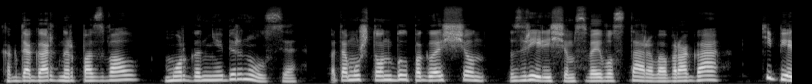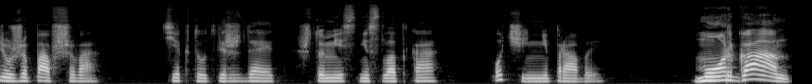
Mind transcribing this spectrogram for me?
Когда Гарднер позвал, Морган не обернулся, потому что он был поглощен зрелищем своего старого врага, теперь уже павшего. Те, кто утверждает, что месть не сладка, очень неправы. «Морган!»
